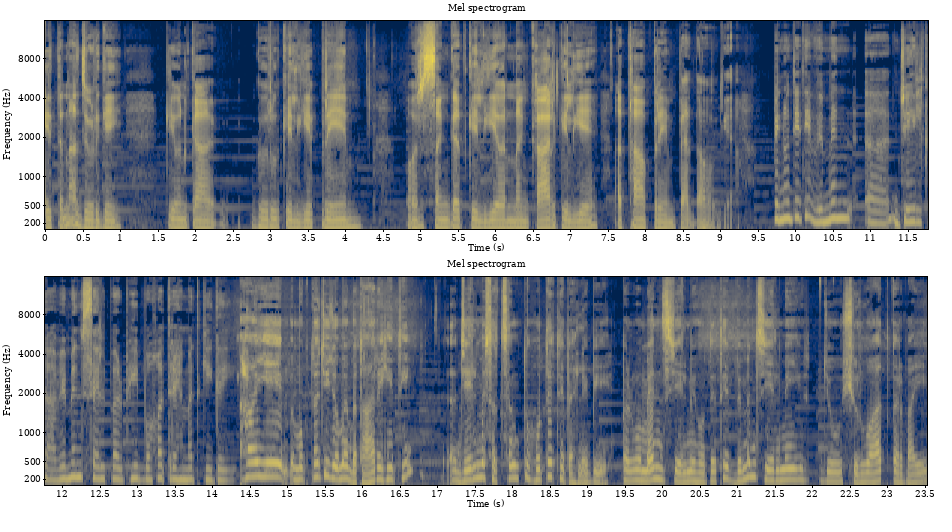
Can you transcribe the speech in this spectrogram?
इतना जुड़ गई कि उनका गुरु के लिए प्रेम और संगत के लिए और नंकार के लिए अथा प्रेम पैदा हो गया। पिनु दीदी विमेन जेल का विमेन सेल पर भी बहुत रहमत की गई। हाँ ये मुक्ता जी जो मैं बता रही थी जेल में सत्संग तो होते थे पहले भी पर वो मेंस जेल में होते थे। विमेंस जेल में जो शुरुआत करवाई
